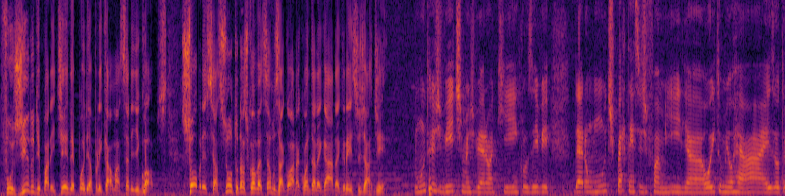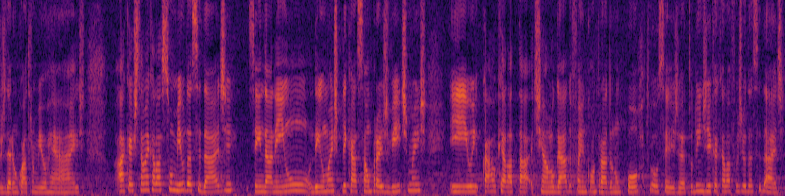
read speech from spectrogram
fugindo de Parintins depois de aplicar uma série de golpes. Sobre esse assunto, nós conversamos agora com a delegada Grace Jardim. Muitas vítimas vieram aqui, inclusive deram muitos pertences de família, 8 mil reais, outras deram 4 mil reais. A questão é que ela sumiu da cidade sem dar nenhum, nenhuma explicação para as vítimas e o carro que ela tá, tinha alugado foi encontrado num porto, ou seja, tudo indica que ela fugiu da cidade.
